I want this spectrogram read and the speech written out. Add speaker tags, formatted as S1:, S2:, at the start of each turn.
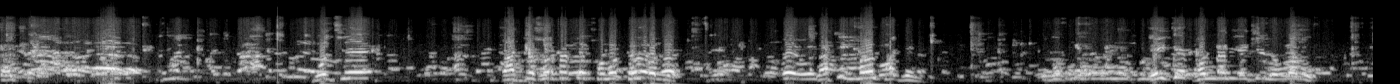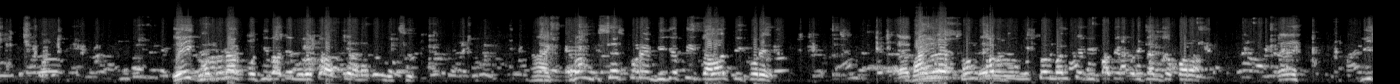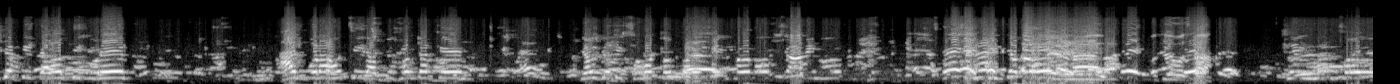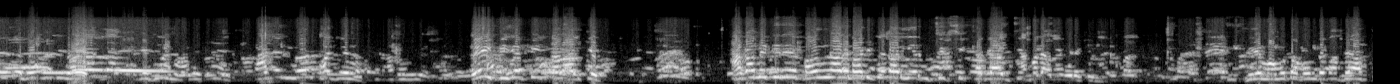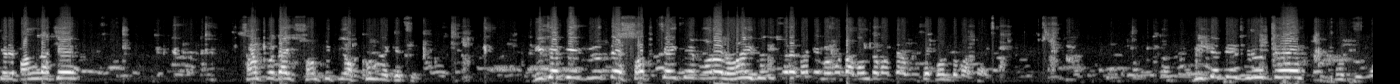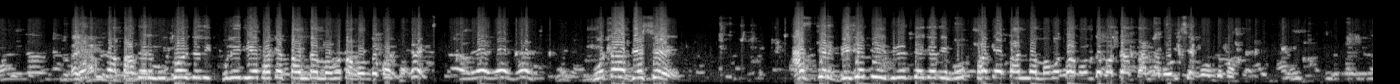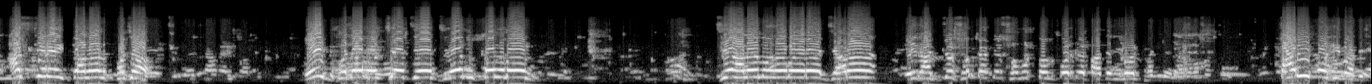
S1: চাইছে বলছে, রাজ্য সরকারকে সমর্থন করলে নাকি ইমান থাকবে না। এই যে ভণ্ডামি, এই যে নোংরামি, এই ঘটনার প্রতিবাদে মূলত আজকে আমাদের মিছিল এবং বিশেষ করে বিজেপি দালালটি করে? বাংলার সংখ্যালঘু মুসলমানকে বিপদে পরিচালিত করা। বিজেপি দালালটি করে? আজ বলা হচ্ছে এই রাজ্য সরকারকে কেউ যদি সমর্থন করে। এই বিজেপির দালালকে আগামী দিনে বাংলার মাটিতে দাঁড়িয়ে উচিত শিক্ষা দেওয়া উচিত বলে আমি মনে করি। মমতা বন্দ্যোপাধ্যায় আজকের বাংলাকে সাম্প্রদায়িক সম্প্রীতি অক্ষুণ্ণ রেখেছে। বিজেপির বিরুদ্ধে সবচেয়ে বড় লড়াই যদি করে থাকে মমতা বন্দ্যোপাধ্যায় অভিষেক বন্দ্যোপাধ্যায়। বিজেপির বিরুদ্ধে তাদের মুখর যদি খুলে দিয়ে থাকে তার নাম মমতা বন্দ্যোপাধ্যায়। গোটা দেশে আজকের বিজেপির বিরুদ্ধে যদি মুখ থাকে তার নাম মমতা বন্দ্যোপাধ্যায়, তার নাম অভিষেক বন্দ্যোপাধ্যায়। আজকের এই দালাল ফজা এই ফজা বলছে যে যে মুসলমান, যে আলেম যারা এই রাজ্য সরকারকে সমর্থন করবে, তাদের ইমান থাকবে না। তারই প্রতিবাদে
